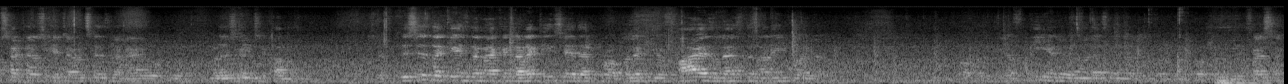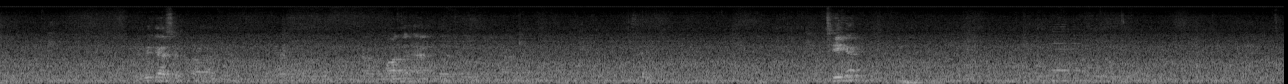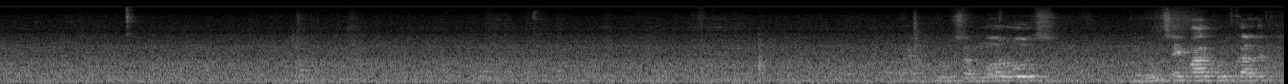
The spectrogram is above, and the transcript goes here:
اپسٹ ہے اس کے چانسز جو ہیں وہ بڑے سے کم ہیں this is the case then I can directly سے that probability of I is less than or equal probability of T ہے جو ہے less than or equal professor یہ بھی کہہ سکتا ہوں ون ہینڈ ٹھیک ہے ایک بار پروو کر دیتے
